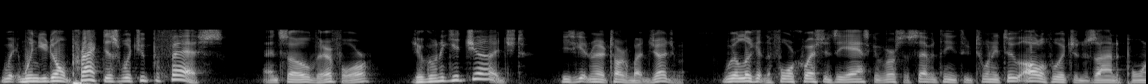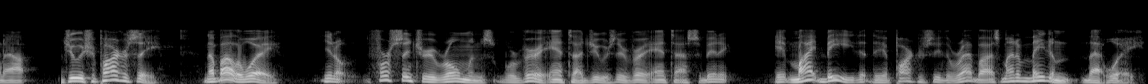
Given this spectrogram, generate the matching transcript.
when you don't practice what you profess. And so, therefore, you're going to get judged. He's getting ready to talk about judgment. We'll look at the four questions he asked in verses 17 through 22, all of which are designed to point out Jewish hypocrisy. Now, by the way, you know, first century Romans were very anti Jewish, they were very anti Semitic. It might be that the hypocrisy of the rabbis might have made them that way.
